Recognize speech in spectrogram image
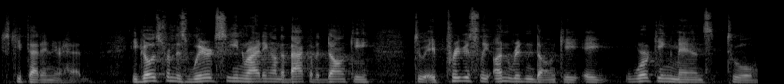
Just keep that in your head. He goes from this weird scene riding on the back of a donkey to a previously unridden donkey, a working man's tool,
